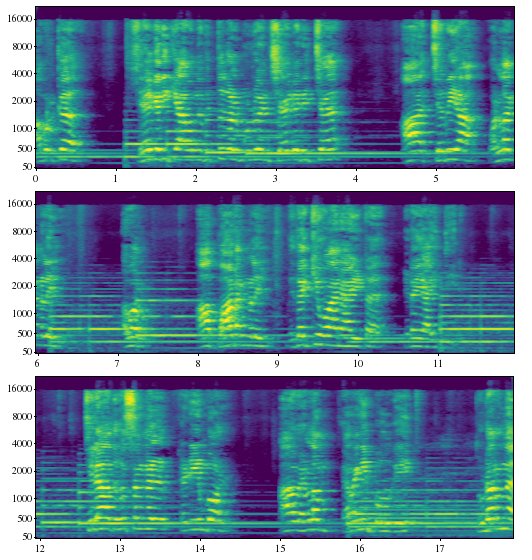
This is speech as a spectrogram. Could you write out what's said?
അവർക്ക് ശേഖരിക്കാവുന്ന വിത്തുകൾ മുഴുവൻ ശേഖരിച്ച് ആ ചെറിയ വള്ളങ്ങളിൽ അവർ ആ പാടങ്ങളിൽ വിതയ്ക്കുവാനായിട്ട് ഇടയായിത്തീരും. ചില ദിവസങ്ങൾ കഴിയുമ്പോൾ ആ വെള്ളം ഇറങ്ങിപ്പോവുകയും തുടർന്ന്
